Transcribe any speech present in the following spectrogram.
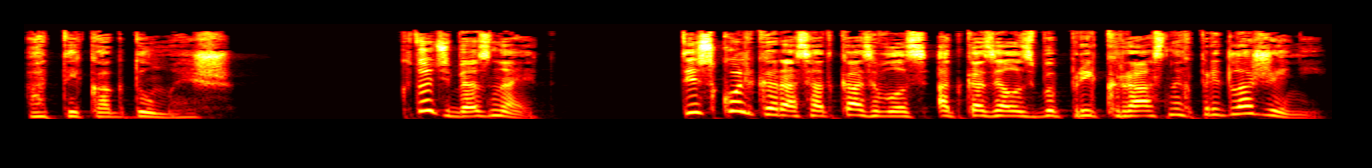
А ты как думаешь? Кто тебя знает? Ты сколько раз отказывалась от, казалось бы, прекрасных предложений?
